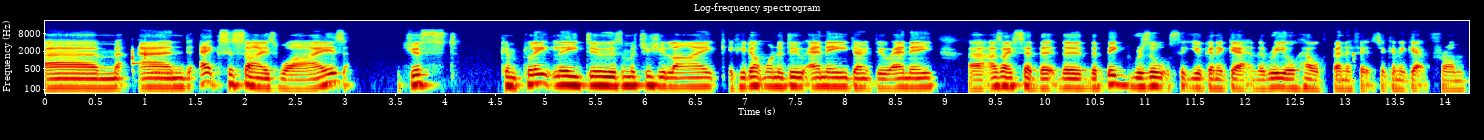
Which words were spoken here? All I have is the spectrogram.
Um, and exercise wise, just completely do as much as you like. If you don't want to do any, don't do any. Uh, as I said, the, the, the big results that you're going to get and the real health benefits you're going to get from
